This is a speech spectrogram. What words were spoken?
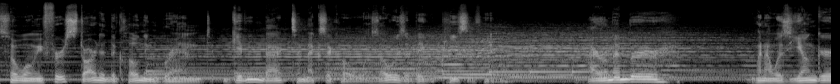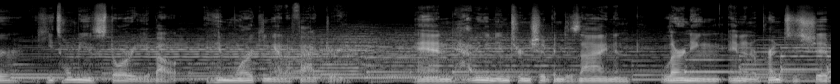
So, when we first started the clothing brand, giving back to Mexico was always a big piece of him. I remember when I was younger, he told me a story about him working at a factory and having an internship in design and learning in an apprenticeship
